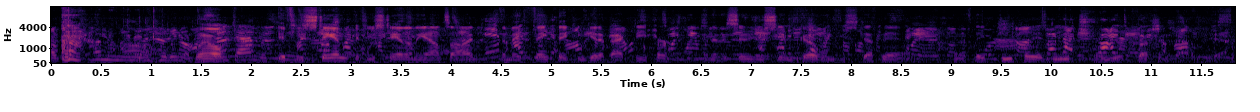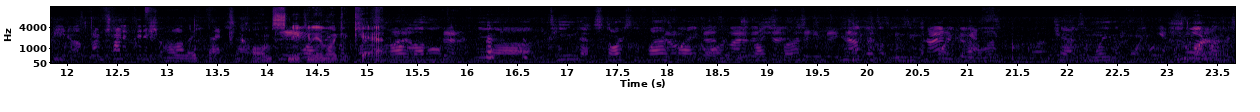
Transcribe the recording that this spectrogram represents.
Like coming in and hitting at the Well, same time. is If you stand if you stand on the outside, then they think they can get it back deeper, and then as soon as you see them going, you step in, and if they do play it deep, not then trying you're crushing it out. Yeah. I'm trying to finish them I off like that section. shot. Call them sneaking in like a cat. the uh, team that starts the firefight or strikes first usually ends up losing the point. You have a little chance of winning the point. But with the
